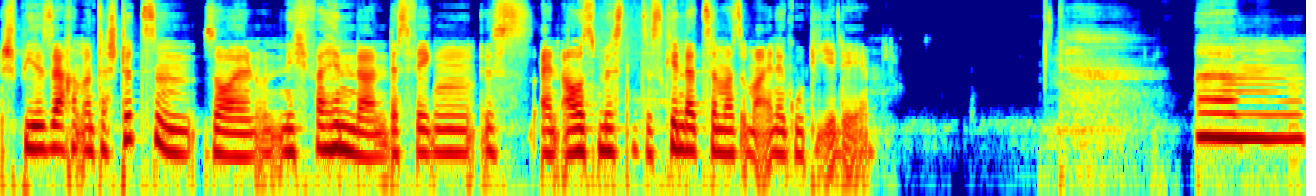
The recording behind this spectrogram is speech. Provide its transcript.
Spielsachen unterstützen sollen und nicht verhindern. Deswegen ist ein Ausmisten des Kinderzimmers immer eine gute Idee. Ähm,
